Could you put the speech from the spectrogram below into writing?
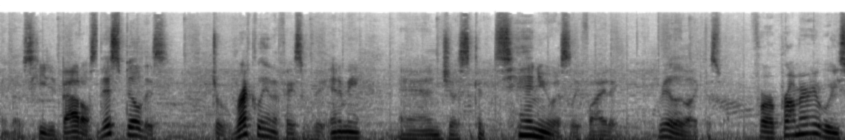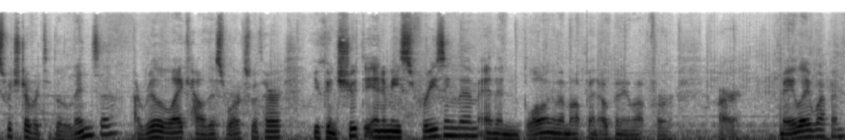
in those heated battles. This build is directly in the face of the enemy and just continuously fighting. Really like this one. For our primary, we switched over to the Linza. I really like how this works with her. You can shoot the enemies, freezing them, and then blowing them up and opening them up for our melee weapon.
